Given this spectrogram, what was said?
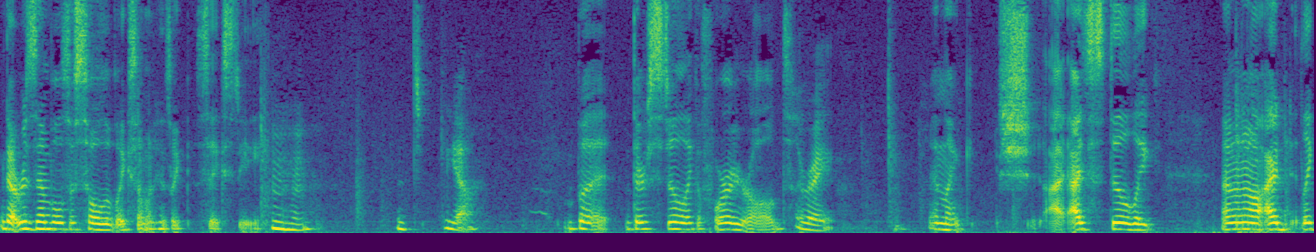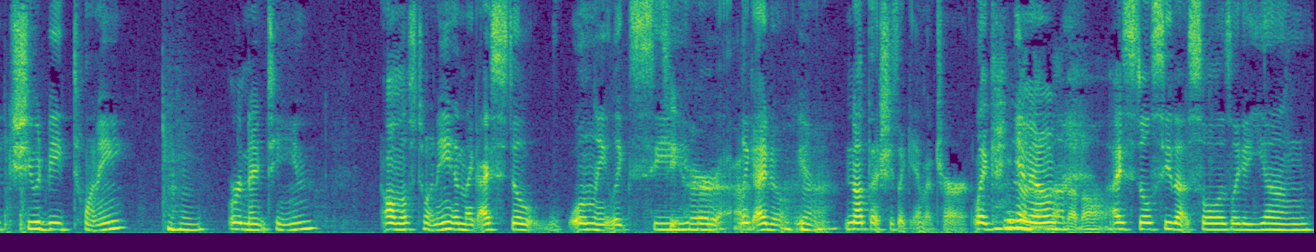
that resembles a soul of like someone who's like 60 Mm-hmm. It's, yeah but they're still like a four-year-old right and like sh- I, I still like i don't know I'd like she would be 20 mm-hmm. or 19 almost 20 and like i still only like see, See her, her, like i don't mhm. yeah not that she's like immature like No, you no, know not at all i still see that soul as like a young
